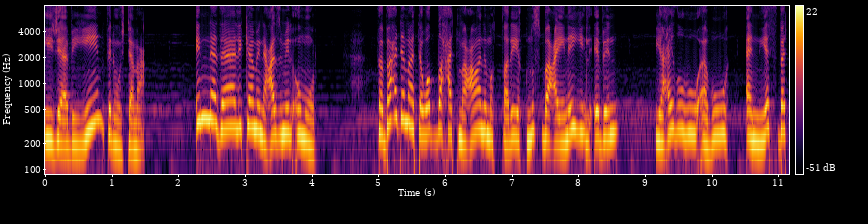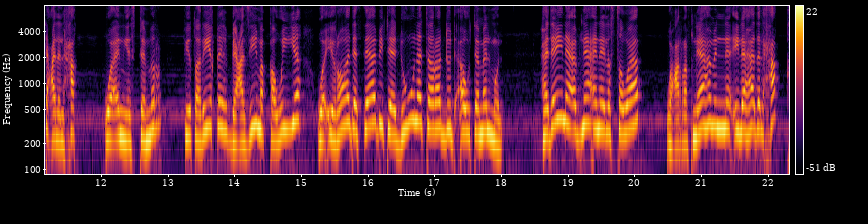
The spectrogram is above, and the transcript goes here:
إيجابيين في المجتمع. إن ذلك من عزم الأمور. فبعدما توضحت معالم الطريق نصب عيني الإبن يعظه أبوه أن يثبت على الحق وأن يستمر في طريقه بعزيمة قوية وإرادة ثابتة دون تردد أو تململ. هدينا أبنائنا إلى الصواب وعرفناهم إن إلى هذا الحق.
